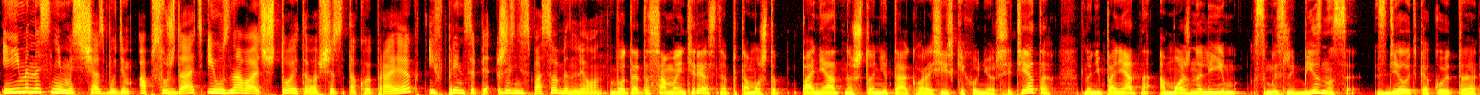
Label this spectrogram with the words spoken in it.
И именно с ним мы сейчас будем обсуждать и узнавать, что это вообще за такой проект и, в принципе, жизнеспособен ли он. Вот это самое интересное, потому что понятно, что не так в российских университетах, но непонятно, а можно ли им в смысле бизнеса сделать какую-то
